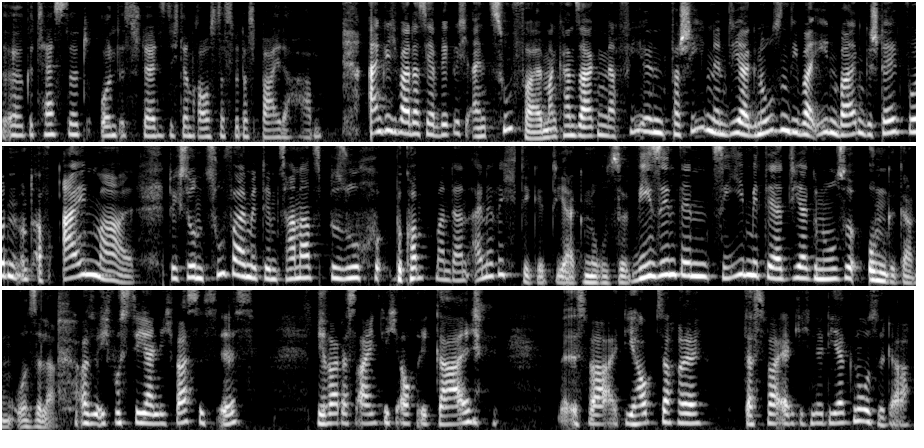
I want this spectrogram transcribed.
äh, getestet und es stellte sich dann raus, dass wir das beide haben. Eigentlich war das ja wirklich ein Zufall. Man kann sagen, nach vielen verschiedenen Diagnosen, die bei Ihnen beiden gestellt wurden und auf einmal durch so einen Zufall mit dem Zahnarztbesuch bekommt man dann eine richtige Diagnose. Wie sind denn Sie mit der Diagnose umgegangen, Ursula? Also ich wusste ja nicht, was es ist. Mir war das eigentlich auch egal. Es war die Hauptsache, das war endlich eine Diagnose da.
